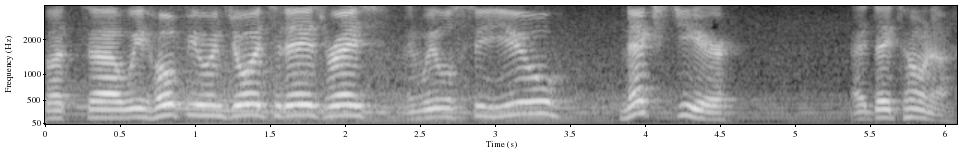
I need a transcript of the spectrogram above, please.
But uh, we hope you enjoyed today's race, and we will see you next year at Daytona.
